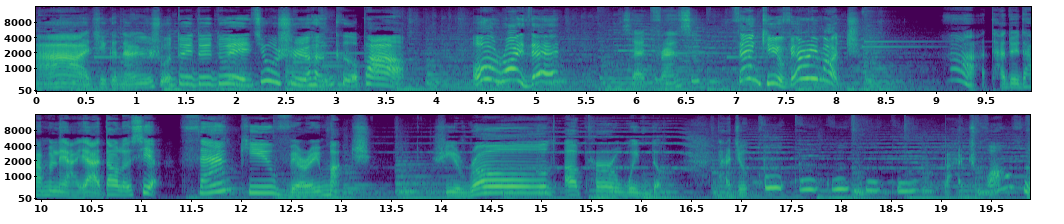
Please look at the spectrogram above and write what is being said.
啊，这个男人说，对对对，就是很可怕。All right then, said Francine. Thank you very much. 啊，他对他们俩呀道了谢，Thank you very much. She rolled up her window. 她就咕咕咕咕咕把窗户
